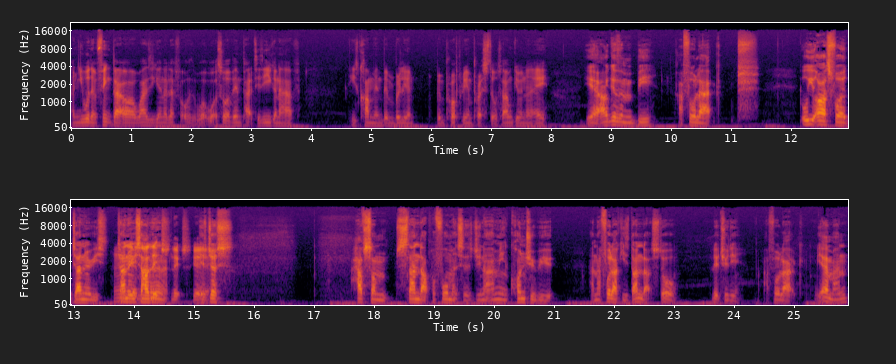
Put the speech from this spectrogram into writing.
And you wouldn't think that oh, why is he getting a left? What, what what sort of impact is he gonna have? He's come in, been brilliant, been properly impressed still. So I'm giving it an A. Yeah, I'll give him a B. I feel like pff, all you ask for January Mm, January yeah, signing nah, lich, lich, yeah, it's yeah. just have some standout performances. Do you know what I mean? Contribute, and I feel like he's done that still. Literally, I feel like yeah, man,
